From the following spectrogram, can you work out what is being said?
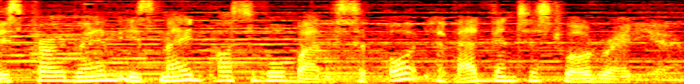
This program is made possible by the support of Adventist World Radio.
